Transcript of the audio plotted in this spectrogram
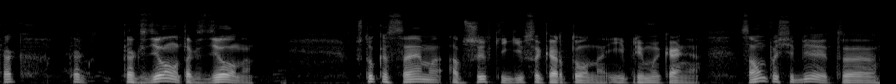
Как, как, как сделано, так сделано. Что касаемо обшивки гипсокартона и примыкания. Само по себе это,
